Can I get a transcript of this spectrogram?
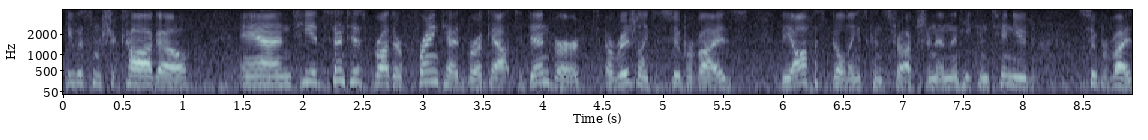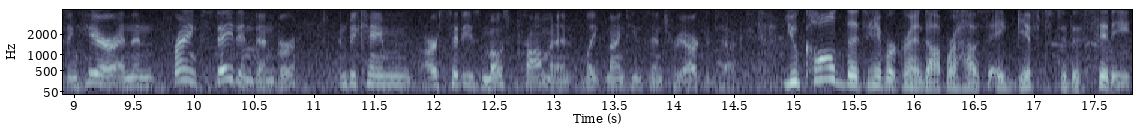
He was from Chicago, and he had sent his brother Frank Edbrooke out to Denver originally to supervise the office building's construction, and then he continued supervising here. And then Frank stayed in Denver and became our city's most prominent late 19th century architect. You called the Tabor Grand Opera House a gift to the city.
